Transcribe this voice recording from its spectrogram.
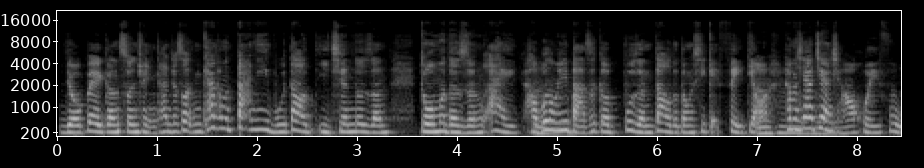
刘备跟孙权，你看就说，你看他们大逆不道，以前的人多么的仁爱，好不容易把这个不人道的东西给废掉了，他们现在竟然想要恢复，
